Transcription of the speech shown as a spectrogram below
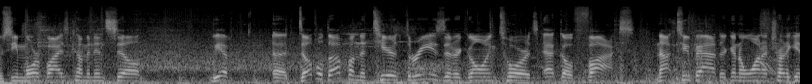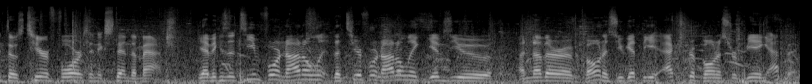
And we see more buys coming in still. We have uh, doubled up on the tier threes that are going towards Echo Fox. Not too bad. They're going to want to try to get those tier fours and extend the match. Yeah, because the team four not only the tier four not only gives you another bonus, you get the extra bonus for being epic.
